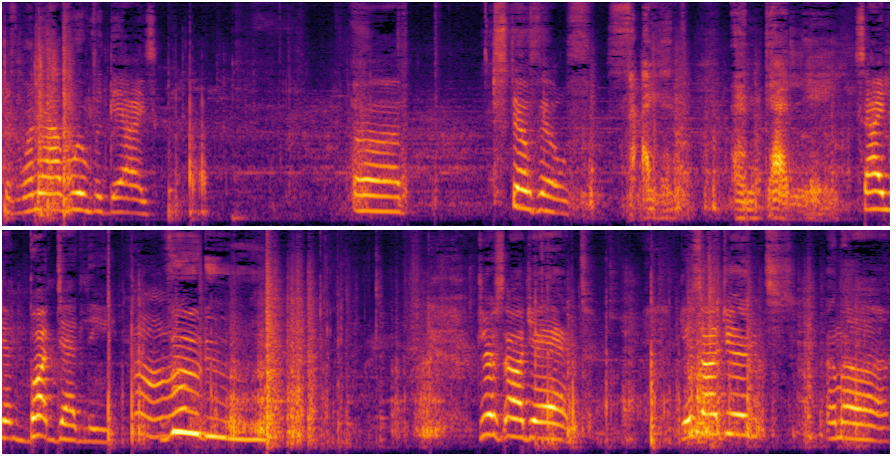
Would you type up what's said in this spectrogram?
Just want to have room for guys. Uh, stealth elf. Silent and deadly. Silent but deadly. Aww. Voodoo. Drill Sergeant. Drill Sergeant. I'm a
